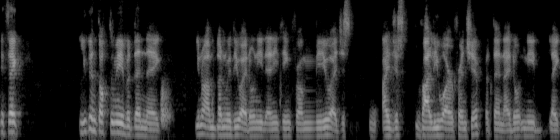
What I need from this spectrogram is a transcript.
It's like you can talk to me, but then like you know I'm done with you. I don't need anything from you. I just I just value our friendship, but then I don't need like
